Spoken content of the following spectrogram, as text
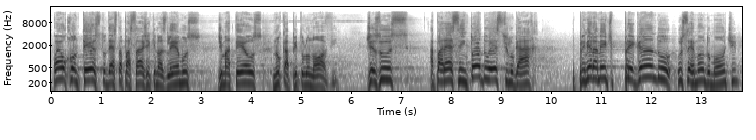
Qual é o contexto desta passagem que nós lemos de Mateus no capítulo 9? Jesus aparece em todo este lugar, Primeiramente, pregando o Sermão do Monte,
